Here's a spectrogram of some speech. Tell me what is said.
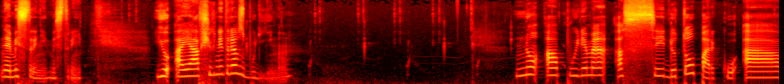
Ne, mistrni, mistrni. Jo, a já všechny teda vzbudím. No a půjdeme asi do toho parku a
